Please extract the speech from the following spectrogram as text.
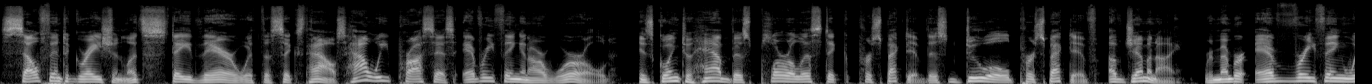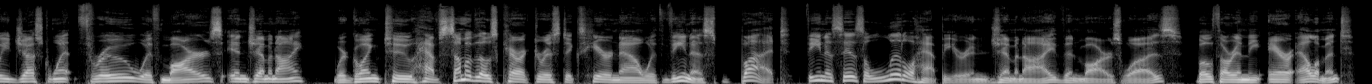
self integration, let's stay there with the sixth house. How we process everything in our world is going to have this pluralistic perspective, this dual perspective of Gemini. Remember everything we just went through with Mars in Gemini? We're going to have some of those characteristics here now with Venus, but Venus is a little happier in Gemini than Mars was. Both are in the air element,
